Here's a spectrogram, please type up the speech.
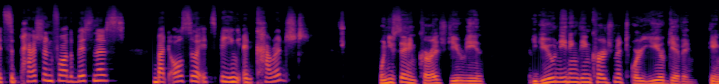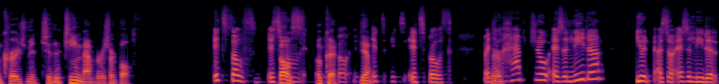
It's the passion for the business, but also it's being encouraged. When you say encouraged, do you mean you needing the encouragement or you giving the encouragement to the team members or both? It's both. It's both. From, okay. It's both. Yeah. It's it's it's both. But yeah. you have to, as a leader, you so as a leader,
